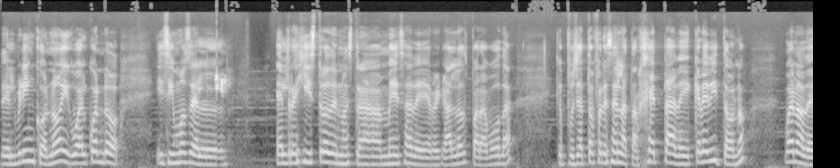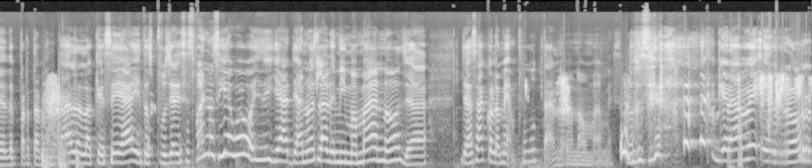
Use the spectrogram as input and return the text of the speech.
del brinco, ¿no? Igual cuando hicimos el, el registro de nuestra mesa de regalos para boda, que pues ya te ofrecen la tarjeta de crédito, ¿no? Bueno, de departamental o lo que sea, y entonces pues ya dices, bueno, sí, a huevo, ya, ya no es la de mi mamá, ¿no? Ya, ya saco la mía. Puta, no, no mames. O sea, grave error.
